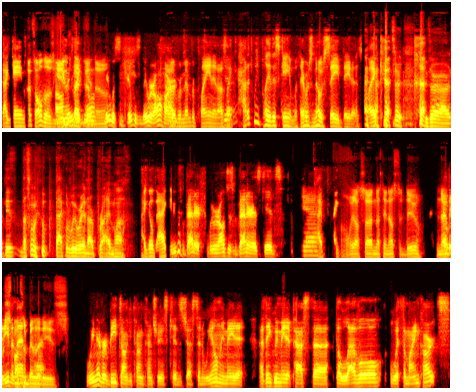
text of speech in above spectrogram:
That game, That's all those oh, games it- back yeah, then, though. it was it was they were all hard. I remember playing it. and I was Yeah. like, "How did we play this game when there was no save data?" Like, these are these are our these, that's what we, back when we were in our prime, huh? I go back. We were better. We were all just better as kids. Yeah. I, I Well, we also had nothing else to do. No Yeah, but even then, uh, responsibilities. We never beat Donkey Kong Country as kids, Justin. We only made it. I think we made it past the the level with the mine carts,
